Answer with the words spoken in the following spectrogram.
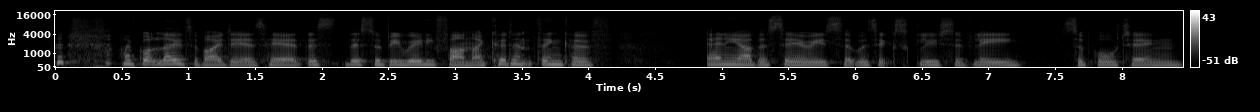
I've got loads of ideas here. This this would be really fun. I couldn't think of any other series that was exclusively supporting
